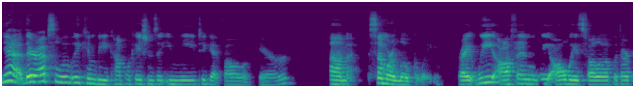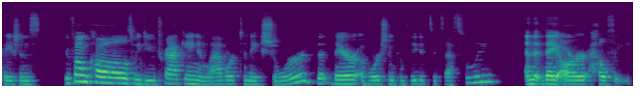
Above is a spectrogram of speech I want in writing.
Yeah there absolutely can be complications that you need to get follow-up care um, somewhere locally right? We mm-hmm. often we always follow up with our patients through phone calls we do tracking and lab work to make sure that their abortion completed successfully and that they are healthy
